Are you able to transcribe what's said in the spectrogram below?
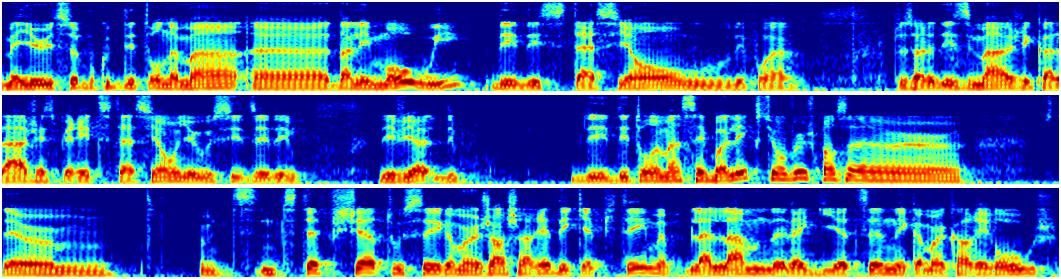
Mais il y a eu ça, beaucoup de détournements euh, dans les mots, oui, des, des citations ou des fois tout ça, là, des images, des collages inspirés de citations. Il y a aussi des, des, des, des détournements symboliques, si on veut. Je pense à C'était un une, petite affichette où c'est comme un Jean Charest décapité, mais la lame de la guillotine est comme un carré rouge.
